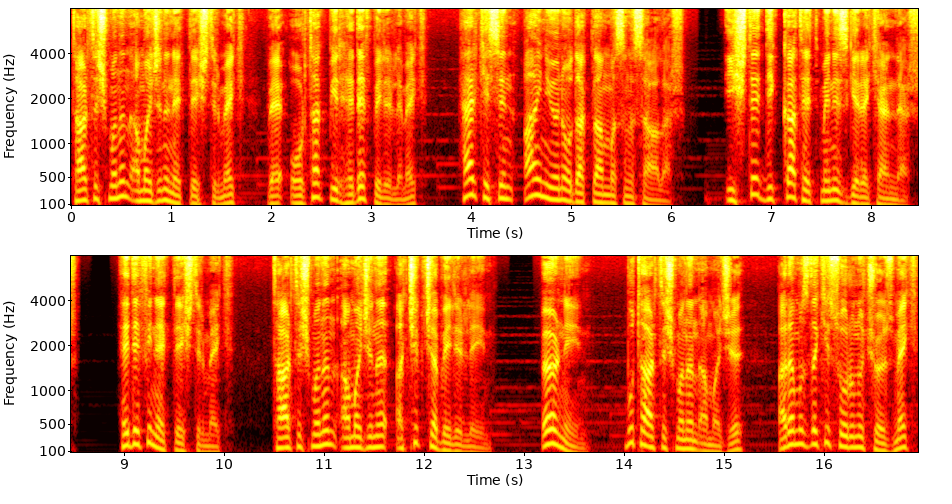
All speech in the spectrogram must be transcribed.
Tartışmanın amacını netleştirmek ve ortak bir hedef belirlemek, herkesin aynı yöne odaklanmasını sağlar. İşte dikkat etmeniz gerekenler. Hedefi netleştirmek. Tartışmanın amacını açıkça belirleyin. Örneğin, bu tartışmanın amacı, aramızdaki sorunu çözmek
